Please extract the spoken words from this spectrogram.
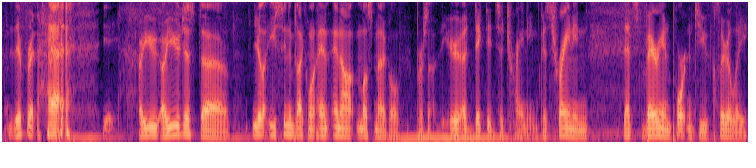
different hats. are you are you just uh, you're like, you seem to be like one and and uh, most medical person you're addicted to training because training that's very important to you clearly.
